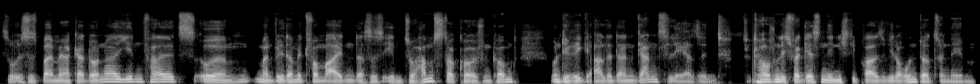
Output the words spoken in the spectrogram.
So ist es bei Mercadona jedenfalls. Ähm, man will damit vermeiden, dass es eben zu Hamsterkäufen kommt und die Regale dann ganz leer sind. Hoffentlich vergessen die nicht, die Preise wieder runterzunehmen.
